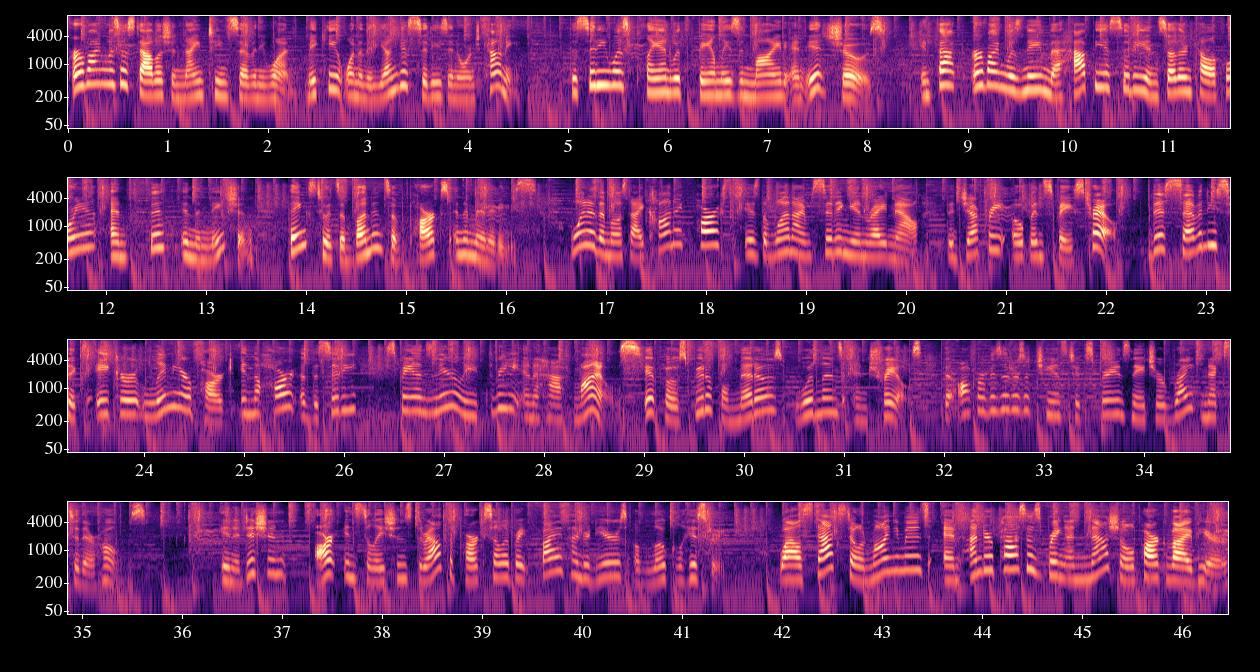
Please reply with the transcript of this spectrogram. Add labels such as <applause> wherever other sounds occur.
Irvine was established in 1971, making it one of the youngest cities in Orange County. The city was planned with families in mind and it shows. In fact, Irvine was named the happiest city in Southern California and fifth in the nation, thanks to its abundance of parks and amenities. One of the most iconic parks is the one I'm sitting in right now, the Jeffrey Open Space Trail. This 76-acre linear park in the heart of the city spans nearly three and a half miles. It boasts beautiful meadows, woodlands, and trails that offer visitors a chance to experience nature right next to their homes. In addition, art installations throughout the park celebrate 500 years of local history, while stacked stone monuments and underpasses bring a national park vibe here.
